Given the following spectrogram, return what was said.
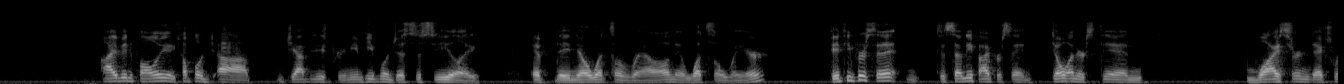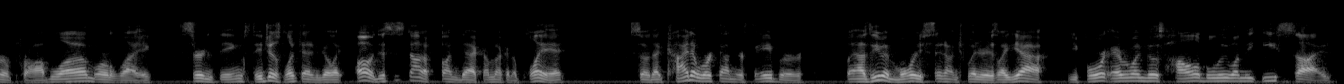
I've been following a couple of uh, Japanese premium people just to see like if they know what's around and what's aware. Fifty percent to seventy-five percent don't understand why certain decks were a problem, or like certain things, they just looked at it and go like, "Oh, this is not a fun deck. I'm not going to play it." So that kind of worked out in their favor. But as even Maury said on Twitter, is like, "Yeah, before everyone goes hullabaloo on the east side,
